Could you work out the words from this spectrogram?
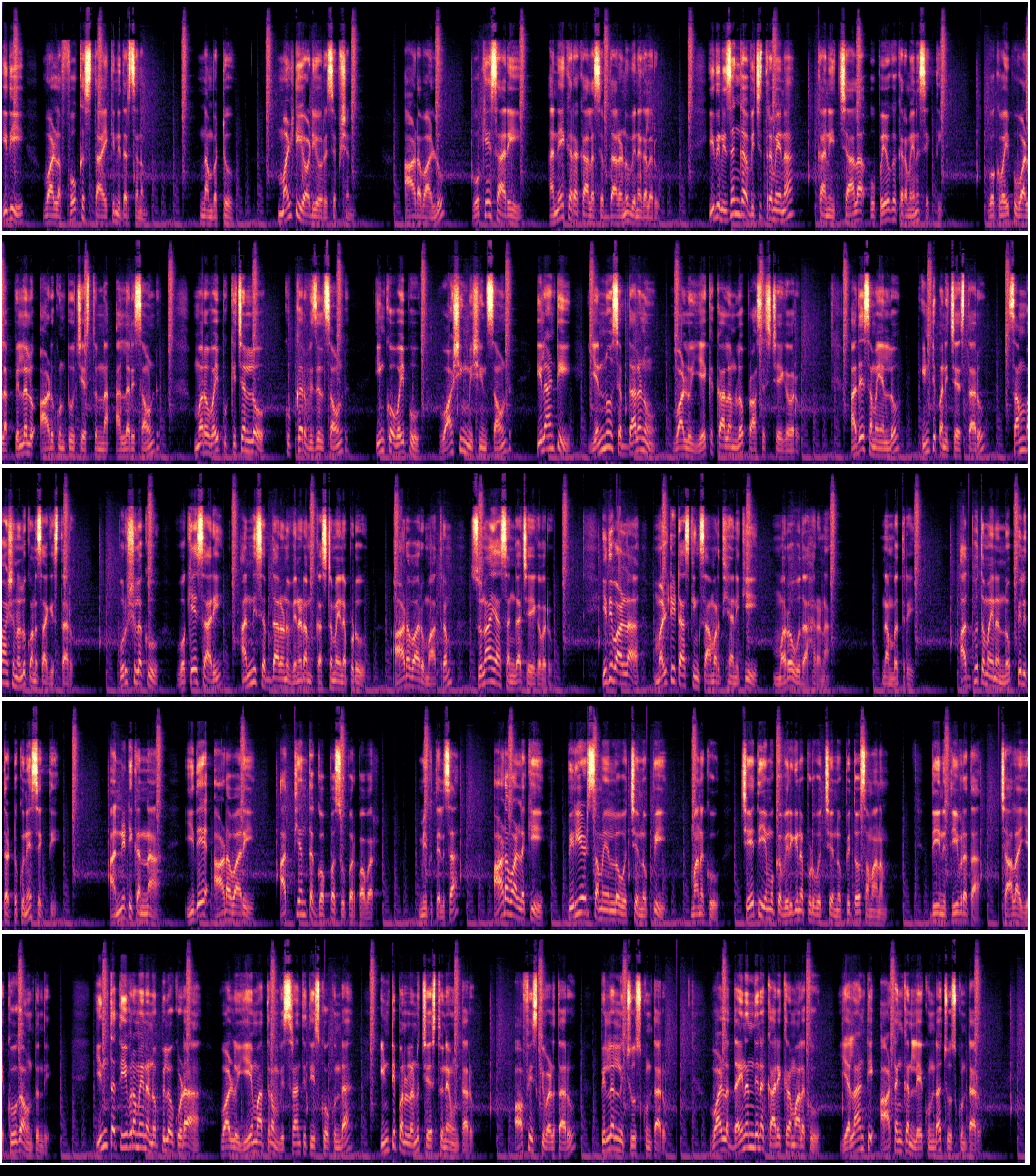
ఇది వాళ్ళ ఫోకస్ స్థాయికి నిదర్శనం. Number two multi audio reception. ఆడవాళ్ళు ఒకేసారి అనేక రకాల శబ్దాలను వినగలరు. ఇది నిజంగా విచిత్రమేనా? కానీ చాలా ఉపయోగకరమైన శక్తి. ఒకవైపు వాళ్ళ పిల్లలు ఆడుకుంటూ చేస్తున్న అల్లరి సౌండ్ మరోవైపు కిచెన్లో కుక్కర్ విజిల్ సౌండ్ ఇంకోవైపు వాషింగ్ మిషన్ సౌండ్ ఇలాంటి ఎన్నో శబ్దాలను వాళ్ళు ఏకకాలంలో ప్రాసెస్ చేయగలరు. అదే సమయంలో ఇంటి పని చేస్తారు సంభాషణలు కొనసాగిస్తారు. పురుషులకు ఒకేసారి అన్ని శబ్దాలను వినడం కష్టమైనప్పుడు ఆడవారు మాత్రం సునాయాసంగా చేయగలరు. ఇది వాళ్ళ మల్టీటాస్కింగ్ సామర్థ్యానికి మరో ఉదాహరణ. Number three. అద్భుతమైన నొప్పిలి తట్టుకునే శక్తి. అన్నిటికన్నా ఇదే ఆడవారి అత్యంత గొప్ప సూపర్ పవర్. మీకు తెలుసా? ఆడవాళ్ళకి పీరియడ్ సమయంలో వచ్చే నొప్పి మనకు చేతి ఎముక విరిగినప్పుడు వచ్చే నొప్పితో సమానం. దీని తీవ్రత చాలా ఎక్కువగా ఉంటుంది. ఇంత తీవ్రమైన నొప్పిలో కూడా వాళ్ళు ఏమాత్రం విశ్రాంతి తీసుకోకుండా ఇంటి పనులను చేస్తూనే ఉంటారు. ఆఫీస్కి వెళతారు పిల్లల్ని చూసుకుంటారు. వాళ్ళ దైనందిన కార్యక్రమాలకు ఎలాంటి ఆటంకం లేకుండా చూసుకుంటారు.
